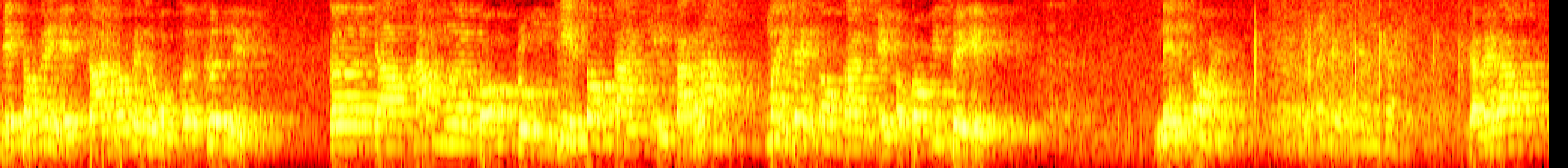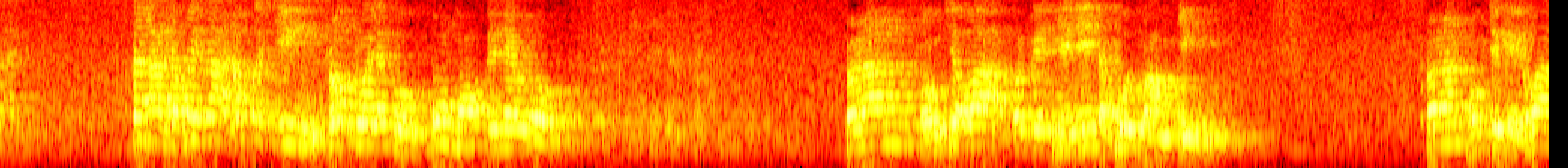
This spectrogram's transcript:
ที่ทำให้เหตุการณ์ความไม่สงบเกิดขึ้นเนี่ยเกิดจากน้ำมือของกลุ่มที่ต้องการเอกราชไม่ใช่ต้องการเอกปกครองพิเศษ เน้นหน่อยใช่ไหมครับท่านอาจจะไม่กล้ารับว่าจริง เพราะกลัวจะถูกป้องมองเป็นแนวร่วมเพราะนั้นผมเชื่อว่าบนเวทีนี้จะพูดความจริง เพราะนั้นผมจึงเห็นว่า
